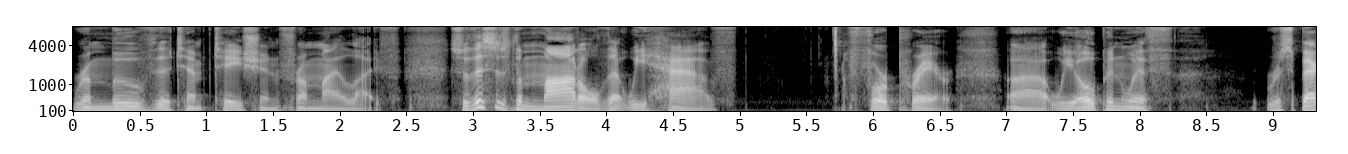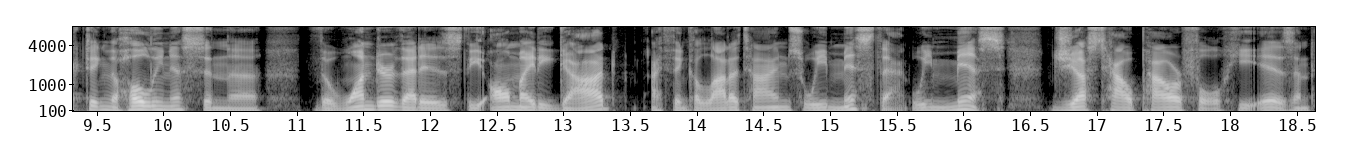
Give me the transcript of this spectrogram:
remove the temptation from my life. So, this is the model that we have for prayer. Uh, we open with respecting the holiness and the, the wonder that is the Almighty God. I think a lot of times we miss that. We miss just how powerful he is. And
